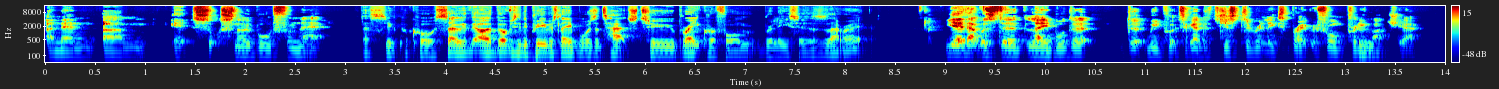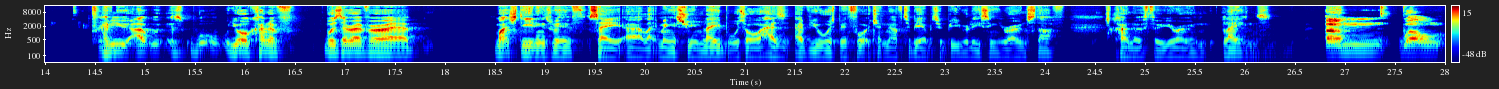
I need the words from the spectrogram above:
and then um, it sort of snowballed from there. That's super cool. So uh, obviously, the previous label was attached to Break Reform releases. Is that right? Yeah, that was the label that that we put together just to release Break Reform. Pretty mm. much, yeah. Pretty Have you? Uh, your kind of was there ever uh, much dealings with, say, uh, like mainstream labels, or has have you always been fortunate enough to be able to be releasing your own stuff, kind of through your own lanes? Um. Well,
